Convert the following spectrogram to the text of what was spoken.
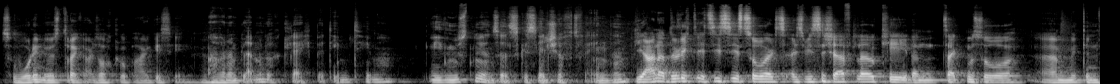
sowohl in Österreich als auch global gesehen. Aber dann bleiben wir doch gleich bei dem Thema. Wie müssten wir uns als Gesellschaft verändern? Ja, natürlich, jetzt ist es so als, als Wissenschaftler, okay, dann zeigt man so äh, mit, den,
